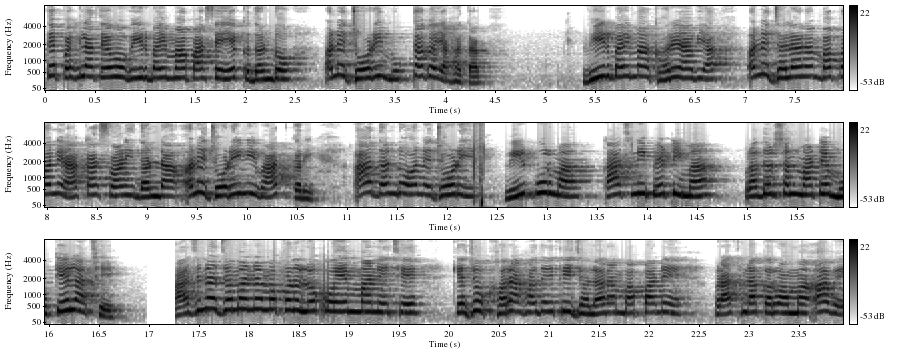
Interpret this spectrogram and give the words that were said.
તે પહેલાં તેઓ વીરબાઈમાં પાસે એક દંડો અને જોડી મૂકતા ગયા હતા. વીરબાઈમાં ઘરે આવ્યા અને જલારામ બાપાને આકાશવાણી દંડા અને જોડીની વાત કરી. આ દંડો અને જોડી વીરપુરમાં કાચની પેટીમાં પ્રદર્શન માટે મૂકેલા છે. આજના જમાનામાં પણ લોકો એમ માને છે કે જો ખરા હૃદયથી જલારામ બાપાને પ્રાર્થના કરવામાં આવે,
